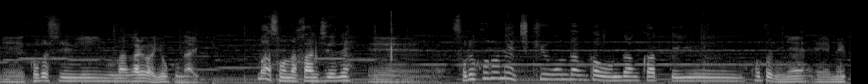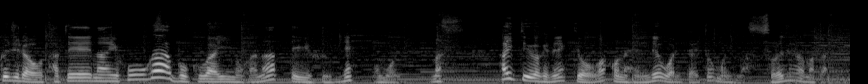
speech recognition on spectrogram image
えー、今年の流れは良くない。まあそんな感じでね、えー、それほどね地球温暖化温暖化っていうことにね、えー、目くじらを立てない方が僕はいいのかなっていうふうにね思います。はいというわけでね今日はこの辺で終わりたいと思います。それではまた。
